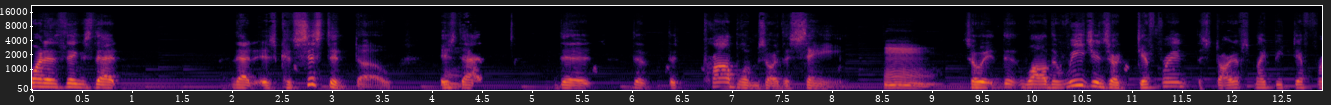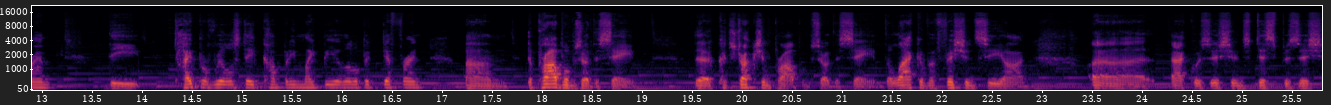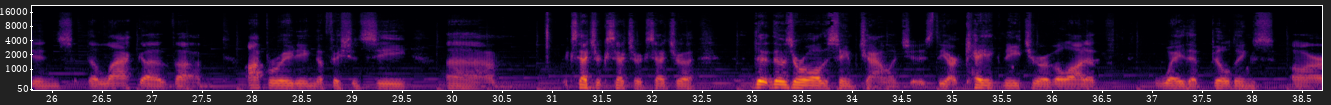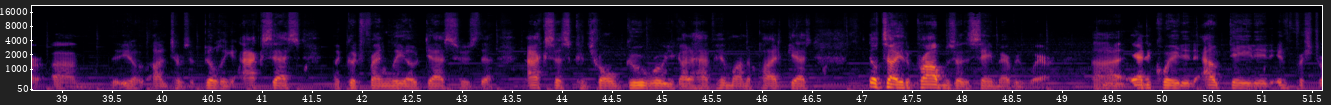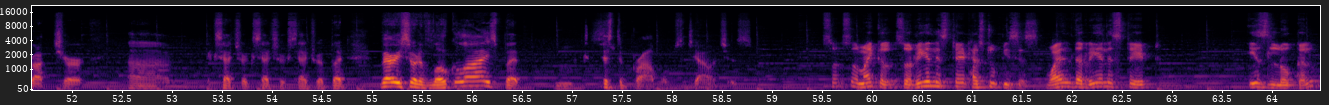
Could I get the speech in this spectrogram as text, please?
one of the things that that is consistent though is Mm. that the the the problems are the same. Mm. So it, the, while the regions are different, the startups might be different, the type of real estate company might be a little bit different. Um, the problems are the same. The construction problems are the same. The lack of efficiency on uh, acquisitions, dispositions, the lack of um, operating efficiency, um, et cetera, et cetera, et cetera. Th- those are all the same challenges. The archaic nature of a lot of way that buildings are, um, you know, in terms of building access. My good friend Leo Des, who's the access control guru, you got to have him on the podcast. He'll tell you the problems are the same everywhere uh, antiquated, outdated infrastructure, um, et cetera, et cetera, et cetera. But very sort of localized, but Mm. consistent problems and challenges. So, so Michael, so real estate has two pieces. While the real estate is local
